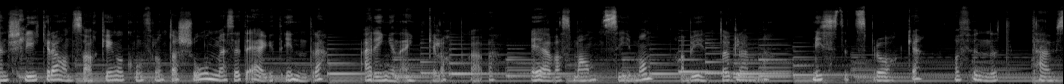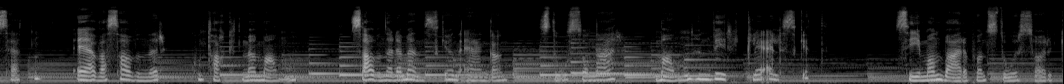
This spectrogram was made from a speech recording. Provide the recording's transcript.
en slik ransaking og konfrontasjon med sitt eget indre er ingen enkel oppgave. Evas mann Simon har begynt å glemme. Mistet språket og funnet tausheten. Eva savner kontakten med mannen. Savner det mennesket hun en gang sto så nær. Mannen hun virkelig elsket. Simon bærer på en stor sorg,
